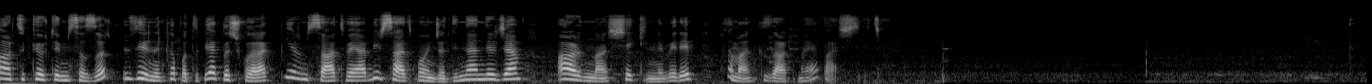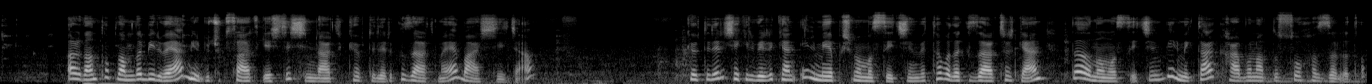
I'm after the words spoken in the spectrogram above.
Artık köftemiz hazır. Üzerini kapatıp yaklaşık olarak bir yarım saat veya bir saat boyunca dinlendireceğim. Ardından şeklini verip hemen kızartmaya başlayacağım. Aradan toplamda bir veya bir buçuk saat geçti. Şimdi artık köfteleri kızartmaya başlayacağım. Köfteleri şekil verirken elime yapışmaması için ve tavada kızartırken dağılmaması için bir miktar karbonatlı su hazırladım.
